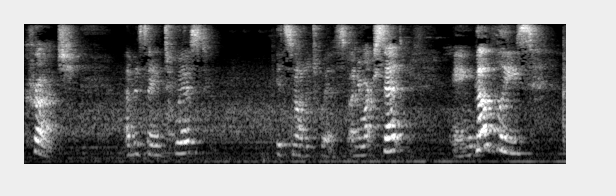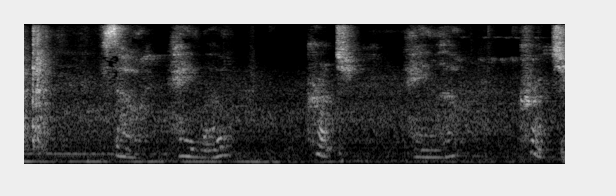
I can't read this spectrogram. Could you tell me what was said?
crunch. I've been saying twist. It's not a twist. On your mark, set, and go, please. So, halo, crunch, halo, crunch.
